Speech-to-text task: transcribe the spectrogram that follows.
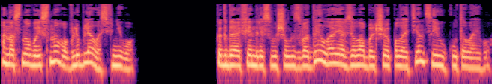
она снова и снова влюблялась в него. Когда Фенрис вышел из воды, Лая взяла большое полотенце и укутала его.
